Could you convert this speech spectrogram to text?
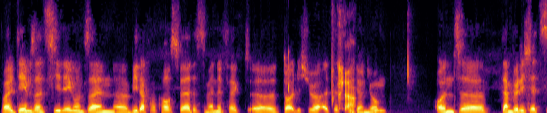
weil dem sein Ceiling und sein äh, Wiederverkaufswert ist im Endeffekt äh, deutlich höher als jetzt Klar. Gideon Jung. Und äh, dann würde ich jetzt,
